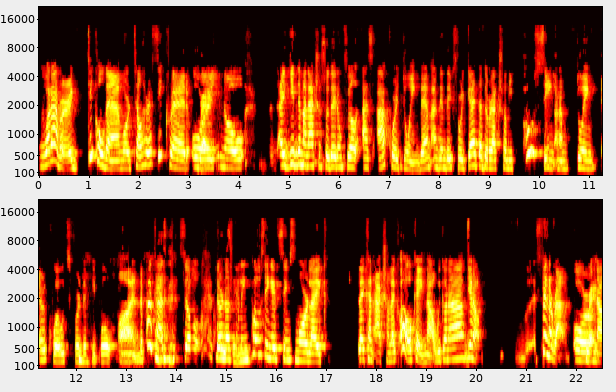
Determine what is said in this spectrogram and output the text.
whatever, tickle them or tell her a secret or, right. you know, I give them an action so they don't feel as awkward doing them. And then they forget that they're actually posting. And I'm doing air quotes for the people on the podcast. so they're not feeling posting. It seems more like, like an action, like, oh, okay, now we're gonna, you know, spin around or right. now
